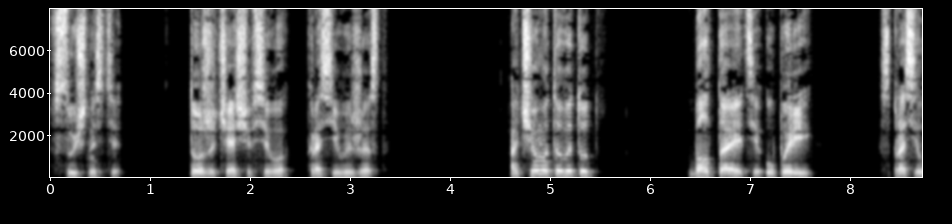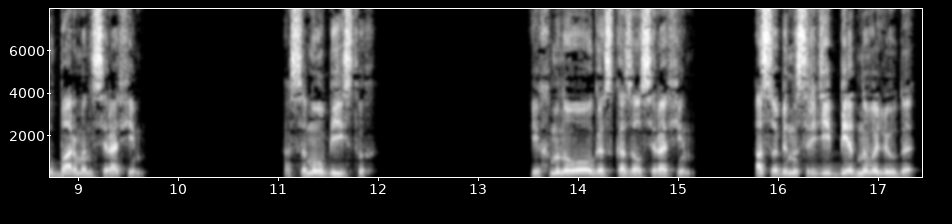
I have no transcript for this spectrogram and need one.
в сущности тоже чаще всего красивый жест. О чем это вы тут болтаете, упыри? спросил бармен Серафим. О самоубийствах. Их много, сказал Серафим. Особенно среди бедного люда.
